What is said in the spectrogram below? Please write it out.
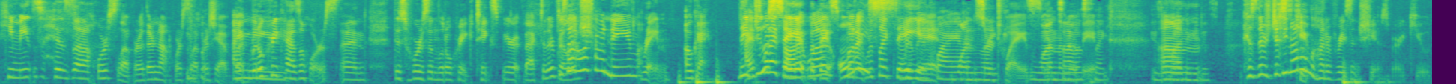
he meets his uh, horse lover. They're not horse lovers yet, but I Little Creek has a horse, and this horse in Little Creek takes Spirit back to their Does village. Does that horse have a name? Rain. Okay. They That's do what I say thought it, it but they was, only but it was like say really it once and, or like, twice in Once, the and movie. I was like, is it what I think Um, it is? Because there's just She's not cute. a lot of reasons. She is very cute.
